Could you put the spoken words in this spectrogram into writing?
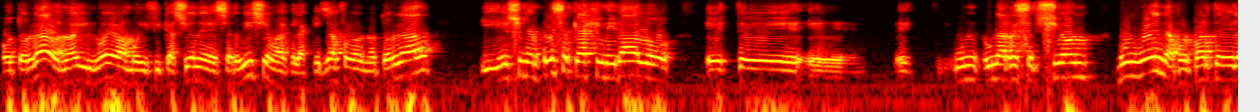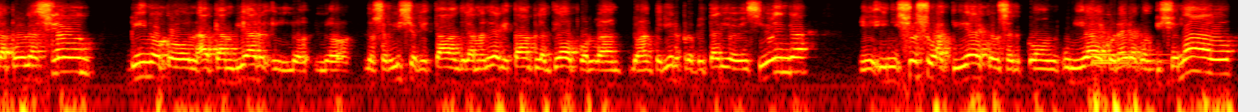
otorgados, no hay nuevas modificaciones de servicio más que las que ya fueron otorgadas. Y es una empresa que ha generado este, eh, una recepción muy buena por parte de la población, vino con, a cambiar los servicios que estaban de la manera que estaban planteados por los anteriores propietarios de Bencivenga, eh, inició sus actividades con, con unidades con aire acondicionado,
